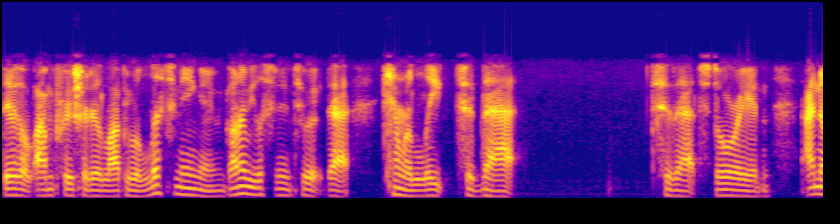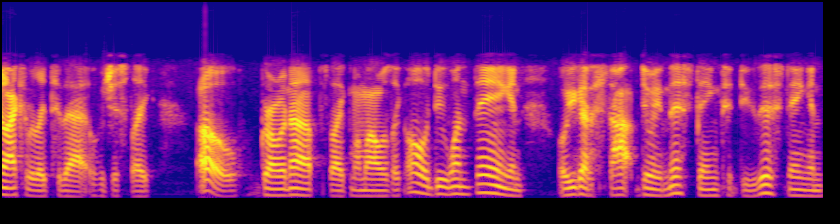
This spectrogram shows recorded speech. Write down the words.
there's a, I'm pretty sure there's a lot of people listening and going to be listening to it that can relate to that to that story and I know I can relate to that. It was just like, oh, growing up, like my mom was like, oh, do one thing and oh, you got to stop doing this thing to do this thing. And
